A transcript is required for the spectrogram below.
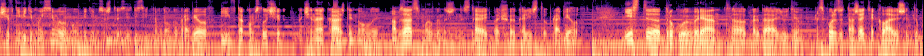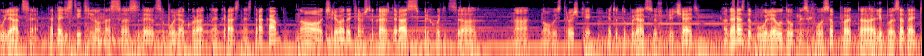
Включив невидимые символы, мы убедимся, что здесь действительно много пробелов, и в таком случае, начиная каждый новый абзац, мы вынуждены ставить большое количество пробелов. Есть э, другой вариант, э, когда люди используют нажатие клавиши табуляция. Тогда действительно у нас э, создается более аккуратная красная строка, но чревато тем, что каждый раз приходится на новые строчки эту табуляцию включать. А гораздо более удобный способ это либо задать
